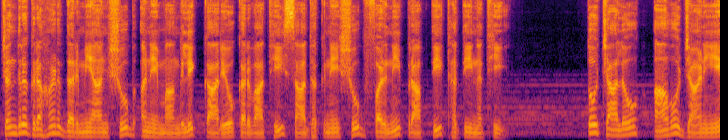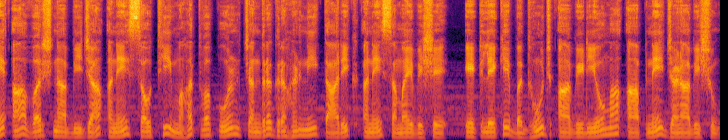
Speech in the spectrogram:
ચંદ્રગ્રહણ દરમિયાન શુભ અને માંગલિક કાર્યો કરવાથી સાધકને શુભ ફળની પ્રાપ્તિ થતી નથી. તો ચાલો, આવો જાણીએ આ વર્ષના બીજા અને સૌથી મહત્વપૂર્ણ ચંદ્રગ્રહણની તારીખ અને સમય વિશે, એટલે કે બધું જ આ વિડીયોમાં આપને જણાવીશું.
